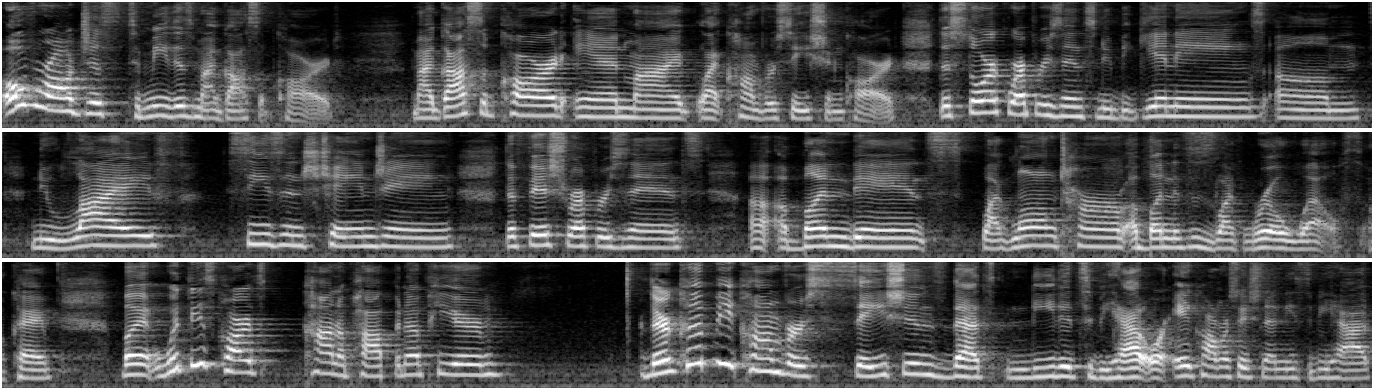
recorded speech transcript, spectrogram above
overall, just to me, this is my gossip card. My gossip card and my like conversation card. The stork represents new beginnings, um, new life, seasons changing. The fish represents uh, abundance, like long term abundance. This is like real wealth, okay? But with these cards kind of popping up here, there could be conversations that's needed to be had, or a conversation that needs to be had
